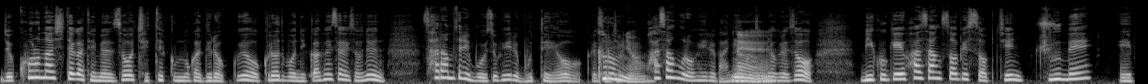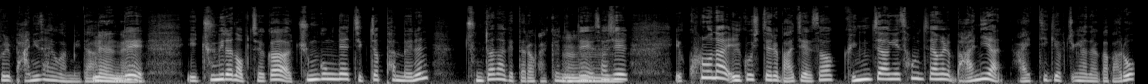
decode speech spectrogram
이제 코로나 시대가 되면서 재택근무가 늘었고요. 그러다 보니까 회사에서는 사람들이 모여서 회의를 못 해요. 그래서. 화상으로 회의를 많이 네. 하거든요. 그래서 미국의 화상 서비스 업체인 줌의 앱을 많이 사용합니다. 네네. 근데 이 줌이라는 업체가 중국 내 직접 판매는 중단하겠다라고 밝혔는데 음. 사실 이 코로나 19 시대를 맞이해서 굉장히 성장을 많이 한 IT 기업 중에 하나가 바로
